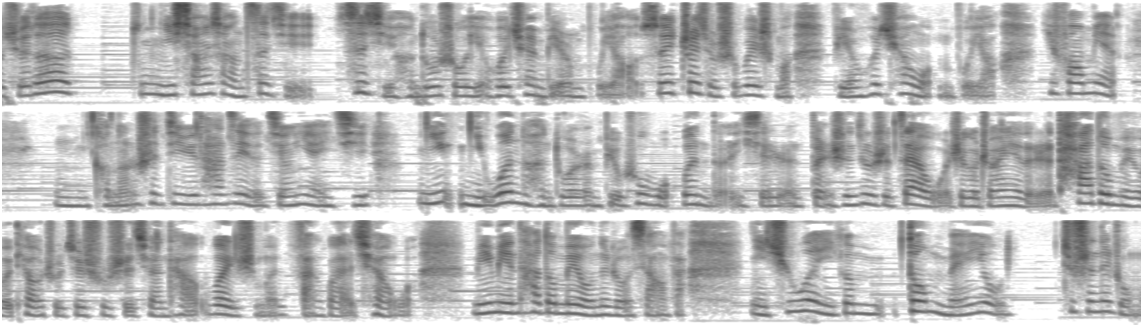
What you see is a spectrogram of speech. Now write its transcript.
我觉得你想想自己，自己很多时候也会劝别人不要。所以这就是为什么别人会劝我们不要。一方面。嗯，可能是基于他自己的经验，以及你你问的很多人，比如说我问的一些人，本身就是在我这个专业的人，他都没有跳出去舒适圈，他为什么反过来劝我？明明他都没有那种想法，你去问一个都没有就是那种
